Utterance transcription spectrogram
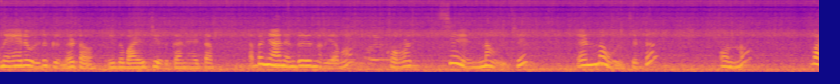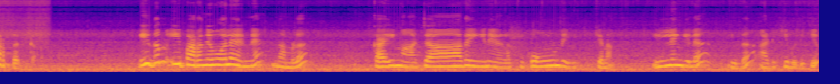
നേരം എടുക്കും കേട്ടോ. ഇത് വഴറ്റിയെടുക്കാനായിട്ട്. അപ്പം ഞാൻ എന്ത് ചെയ്യുന്നറിയാമോ? കുറച്ച് എണ്ണ ഒഴിച്ച് എണ്ണ ഒഴിച്ചിട്ട് ഒന്ന് വറുത്തെടുക്കാം. ഇതും ഈ പറഞ്ഞ പോലെ തന്നെ നമ്മൾ കൈ മാറ്റാതെ ഇങ്ങനെ ഇളക്കിക്കൊണ്ടിരിക്കണം. ഇല്ലെങ്കിൽ ഇത് അടുക്കി പിടിക്കും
